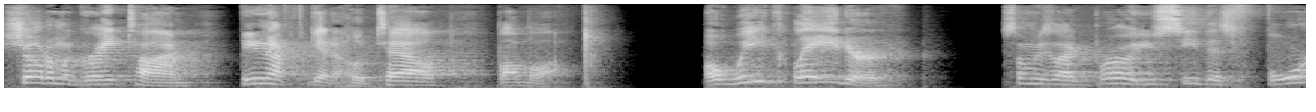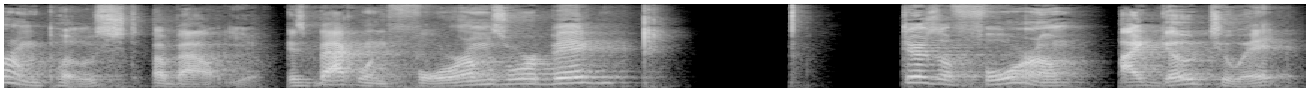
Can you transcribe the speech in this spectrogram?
Showed him a great time. He didn't have to get a hotel, blah, blah. A week later, somebody's like, bro, you see this forum post about you. It's back when forums were big. There's a forum, I go to it,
